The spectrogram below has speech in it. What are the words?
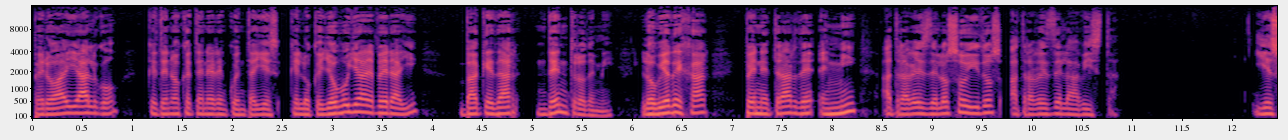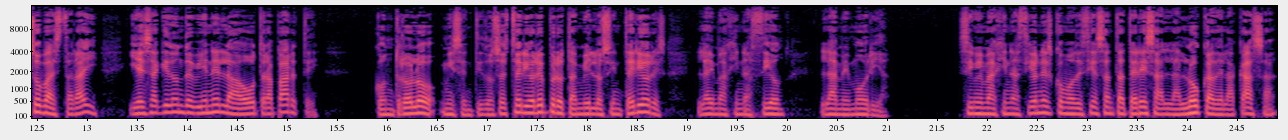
pero hay algo que tenemos que tener en cuenta y es que lo que yo voy a ver ahí va a quedar dentro de mí. Lo voy a dejar penetrar en mí a través de los oídos, a través de la vista. Y eso va a estar ahí. Y es aquí donde viene la otra parte. Controlo mis sentidos exteriores, pero también los interiores, la imaginación, la memoria. Si mi imaginación es, como decía Santa Teresa, la loca de la casa,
